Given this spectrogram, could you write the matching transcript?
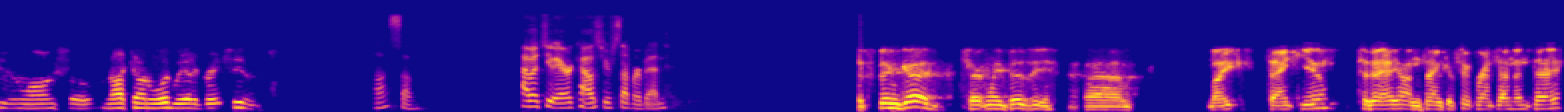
season long. So knock on wood, we had a great season. Awesome. How about you, Eric? How's your summer been? It's been good. Certainly busy. Um, Mike, thank you today on Thank a Superintendent Day.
